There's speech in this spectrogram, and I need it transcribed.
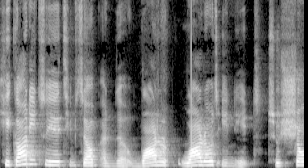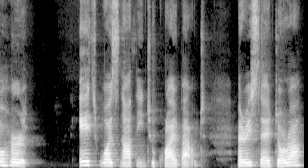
he got into it himself and uh, water, waddled in it to show her it was nothing to cry about. Mary said Dora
